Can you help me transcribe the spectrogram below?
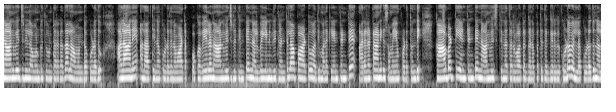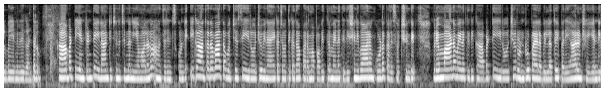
నాన్ వెజ్ని ఇలా వండుతూ ఉంటారు కదా అలా వండకూడదు. అలానే అలా తినకూడదు అనమాట ఒకవేళ నాన్ వెజ్ని తింటే నలభై ఎనిమిది గంటల పాటు అది మనకేంటంటే అరగటానికి సమయం పడుతుంది. కాబట్టి ఏంటంటే నాన్ వెజ్ తిన్న తర్వాత గణపతి దగ్గరికి కూడా వెళ్ళకూడదు నలభై ఎనిమిది గంటలు. కాబట్టి ఏంటంటే ఇలాంటి చిన్న చిన్న నియమాలను ఆచరించుకోండి. ఇక ఆ తర్వాత వచ్చేసి ఈరోజు వినాయక చవితి కదా పరమ పవిత్రమైన తిథి శనివారం కూడా కలిసి వచ్చింది బ్రహ్మాండమైన తిథి కాబట్టి ఈరోజు రెండు రూపాయల బిల్లతో ఈ పరిహారం చేయండి.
